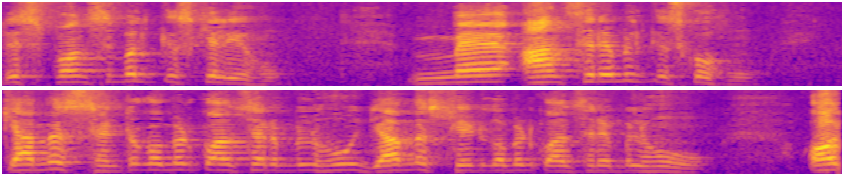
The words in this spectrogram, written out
रिस्पॉन्सिबल किसके लिए हूँ? मैं आंसरेबल किसको हूँ? क्या मैं सेंट्रल गवर्नमेंट को आंसरेबल हूँ या मैं स्टेट गवर्नमेंट को आंसरेबल हूँ? और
